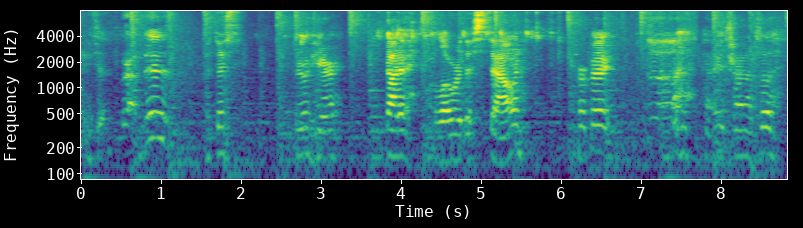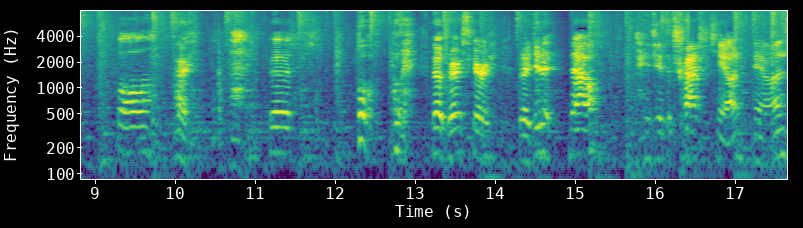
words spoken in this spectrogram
Need to grab this, put this through here. Got it. Lower this down. Perfect. Uh, I try not to fall. All right. Good. Oh, okay. That was very scary, but I did it. Now, I need to get the trash can, and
